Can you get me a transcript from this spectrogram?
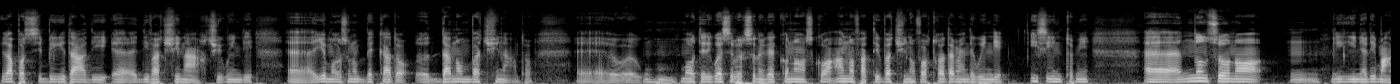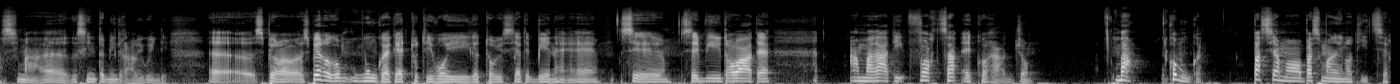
la possibilità di, eh, di vaccinarci, quindi eh, io me lo sono beccato eh, da non vaccinato. molte di queste persone che conosco hanno fatto il vaccino fortunatamente, quindi i sintomi eh, non sono mm, in linea di massima eh, sintomi gravi quindi eh, spero, spero, comunque che tutti voi lettori stiate bene e se, se vi ritrovate ammalati forza e coraggio ma comunque passiamo, passiamo alle notizie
